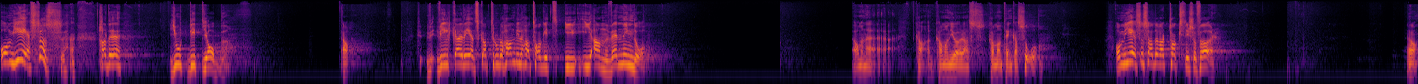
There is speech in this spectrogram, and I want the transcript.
om Jesus hade gjort ditt jobb, ja, vilka redskap tror du han ville ha tagit i, i användning då? Ja, men eh, kan, kan, man göra, kan man tänka så? Om Jesus hade varit taxichaufför. Ja.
